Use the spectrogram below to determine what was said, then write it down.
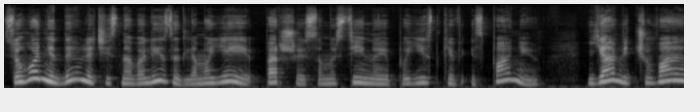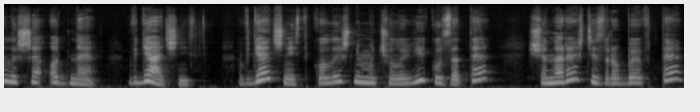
Сьогодні, дивлячись на валізи для моєї першої самостійної поїздки в Іспанію, я відчуваю лише одне вдячність. Вдячність колишньому чоловіку за те, що нарешті зробив те,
